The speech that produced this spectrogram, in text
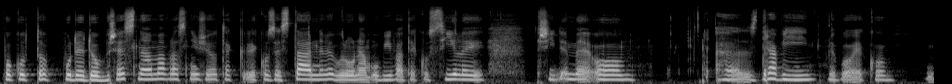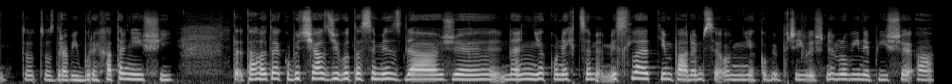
pokud to půjde dobře s náma vlastně, že jo, tak jako zestárneme, budou nám ubývat jako síly, přijdeme o eh, zdraví nebo jako to, to zdraví bude chatrnější. Tahle část života se mi zdá, že na ní jako nechceme myslet, tím pádem se o ní příliš nemluví, nepíše a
